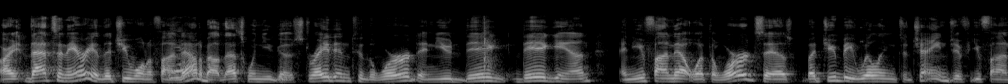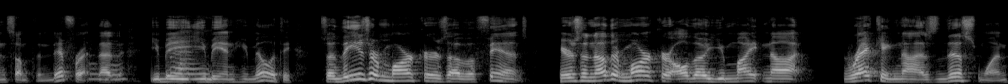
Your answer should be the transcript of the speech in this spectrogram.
All right, that's an area that you want to find out about. That's when you go straight into the word and you dig dig in and you find out what the word says, but you be willing to change if you find something different. That mm-hmm. you be you be in humility. So these are markers of offense. Here's another marker, although you might not recognize this one,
